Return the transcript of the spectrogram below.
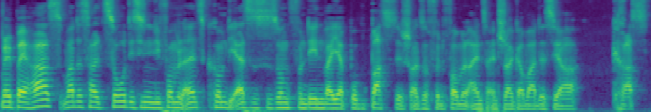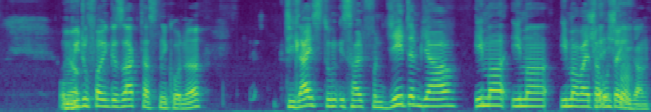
weil bei Haas war das halt so, die sind in die Formel 1 gekommen, die erste Saison von denen war ja bombastisch. Also für einen Formel 1 Einsteiger war das ja krass. Und ja. wie du vorhin gesagt hast, Nico, ne? Die Leistung ist halt von jedem Jahr immer, immer, immer weiter schlechter. runtergegangen.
